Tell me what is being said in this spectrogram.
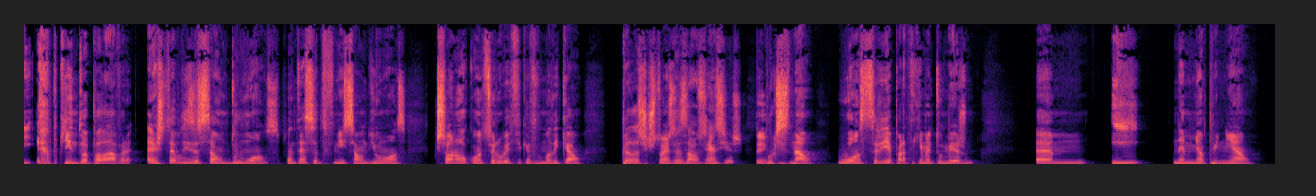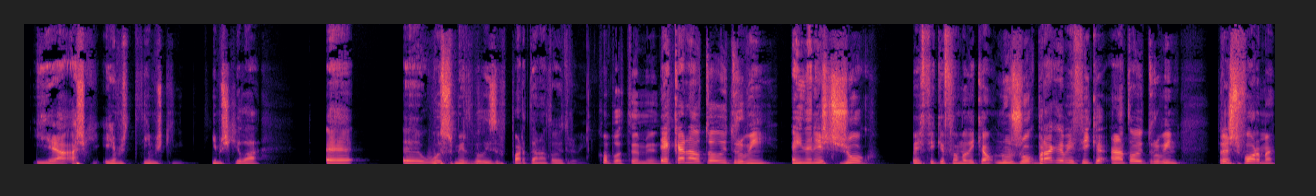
E repetindo a palavra, a estabilização de um 11, portanto, essa definição de um 11, que só não aconteceu no Benfica Famalicão pelas questões das ausências, Sim. porque senão o 11 seria praticamente o mesmo. Um, e, na minha opinião, e acho que íamos, tínhamos, que- tínhamos que ir lá, uh, uh, o assumir de baliza por parte da Anatólia Trubin. Completamente. É que a Anatólia Trubin, ainda neste jogo, Benfica Famalicão, no jogo Braga-Benfica, a Anatólia Trubin transforma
